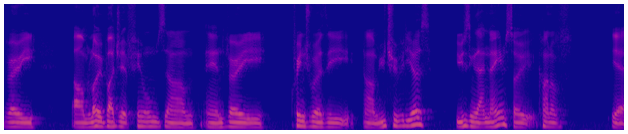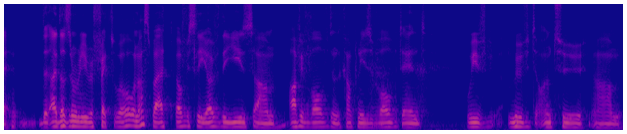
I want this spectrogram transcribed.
very um, low budget films um, and very cringeworthy um, YouTube videos using that name. So it kind of yeah, th- that doesn't really reflect well on us. But obviously, over the years, um, I've evolved and the company's evolved, and we've moved on to um,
